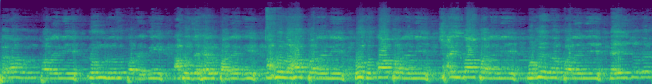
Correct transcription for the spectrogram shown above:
ফেরাউন পারেনি, নমরুদ পারেনি, আবু জেহেল পারেনি, আবু লাহাব পারেনি পারেনি, সাইবা পারেনি পারেনি। এই যুগের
